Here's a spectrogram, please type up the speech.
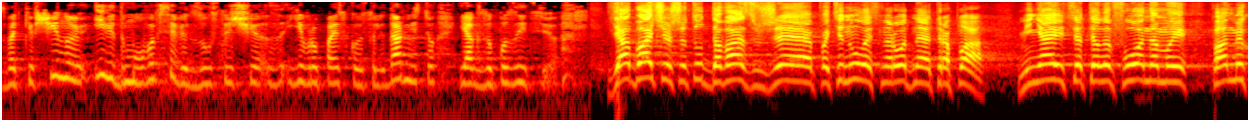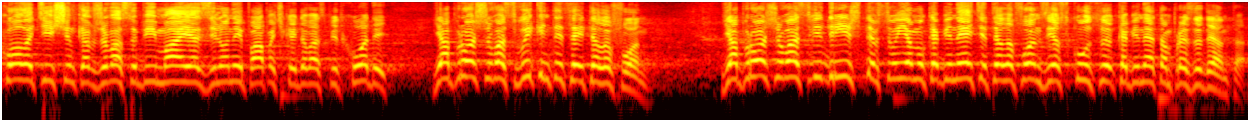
з батьківщиною і відмовився від зустрічі з європейською солідарністю як з опозицією. Я бачу, що тут до вас вже потянулась народна тропа. Міняються телефонами. Пан Микола Тіщенко вже вас обіймає, з зеленою папочкою до вас підходить. Я прошу вас, викиньте цей телефон. Я прошу вас, відріжте в своєму кабінеті телефон зв'язку з кабінетом президента.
